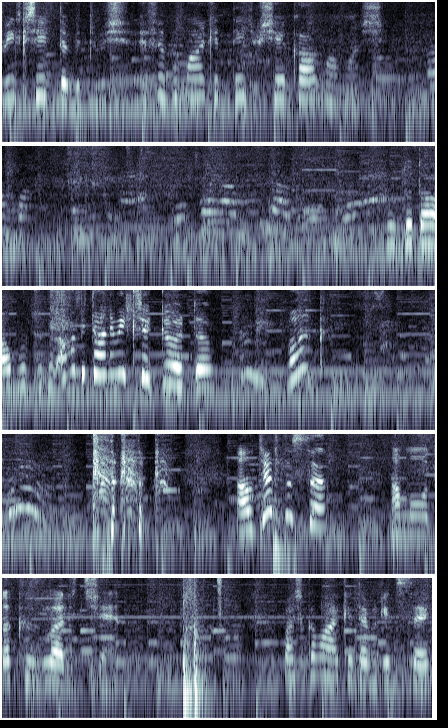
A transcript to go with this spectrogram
Milkshake de bitmiş. Efe bu markette hiçbir şey kalmamış. Burada daha abur cubur. Aha bir tane milkshake gördüm. Bak. Alacak mısın? Ama o da kızlar için. Başka markete mi gitsek?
